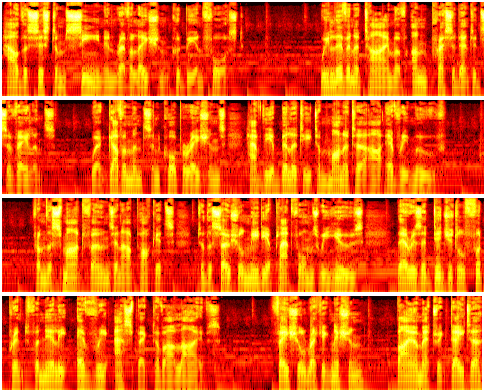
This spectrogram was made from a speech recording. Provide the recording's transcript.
how the system seen in Revelation could be enforced. We live in a time of unprecedented surveillance, where governments and corporations have the ability to monitor our every move. From the smartphones in our pockets to the social media platforms we use, there is a digital footprint for nearly every aspect of our lives. Facial recognition, biometric data,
